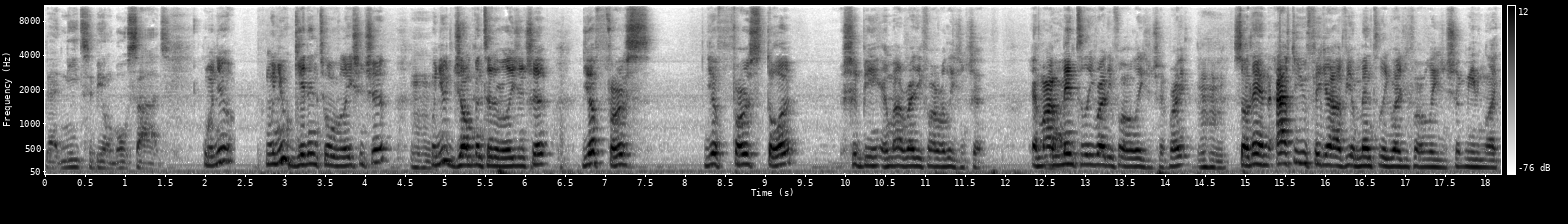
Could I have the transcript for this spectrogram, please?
that needs to be on both sides When you when you get into a relationship, mm-hmm. when you jump into the relationship, your first your first thought should be, Am I ready for a relationship? Am I mentally ready for a relationship, right? Mm-hmm. So then, after you figure out if you're mentally ready for a relationship, meaning like,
